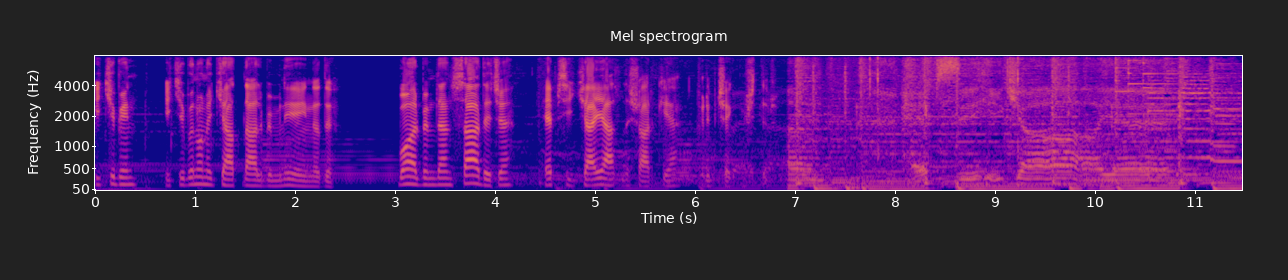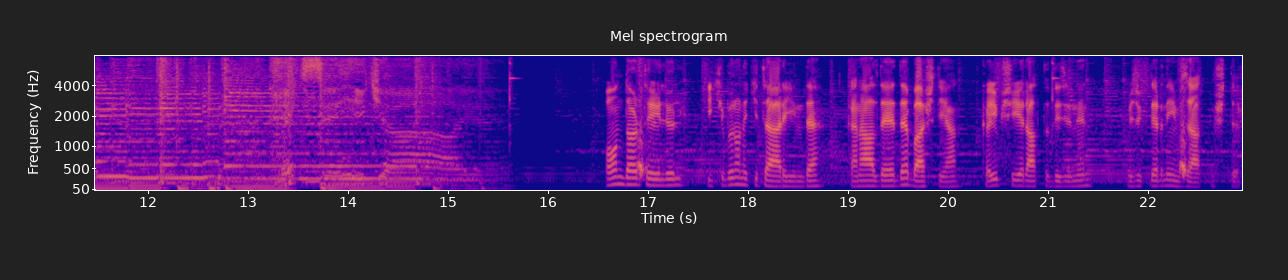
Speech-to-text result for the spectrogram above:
2000-2012 adlı albümünü yayınladı. Bu albümden sadece Hepsi Hikaye adlı şarkıya klip çekmiştir. Hepsi hikaye Hepsi hikaye 14 Eylül 2012 tarihinde Kanal D'de başlayan Kayıp Şiir adlı dizinin müziklerini imza atmıştır.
